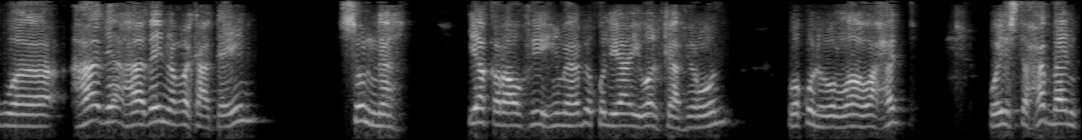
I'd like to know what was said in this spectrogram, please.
وهذا هذين الركعتين سنة يقرأ فيهما بقل يا أيها الكافرون وقل هو الله أحد ويستحب أن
